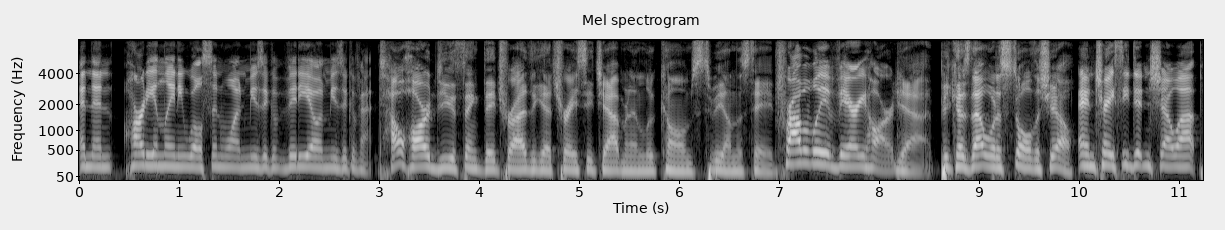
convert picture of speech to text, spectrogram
And then Hardy and Lainey Wilson won music video and music event. How hard do you think they tried to get Tracy Chapman and Luke Combs to be on the stage? Probably very hard. Yeah, because that would have stole the show. and Tracy didn't show up.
